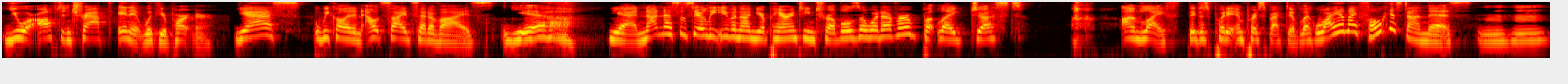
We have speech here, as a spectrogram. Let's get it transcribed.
you are often trapped in it with your partner. Yes. We call it an outside set of eyes. Yeah. Yeah. Not necessarily even on your parenting troubles or whatever, but like just on life. They just put it in perspective. Like, why am I focused on this? Mm-hmm.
